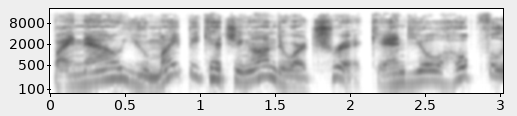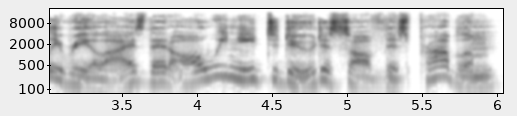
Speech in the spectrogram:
By now, you might be catching on to our trick, and you'll hopefully realize that all we need to do to solve this problem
